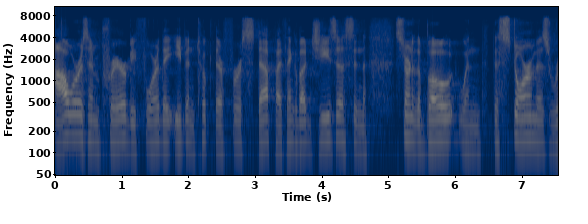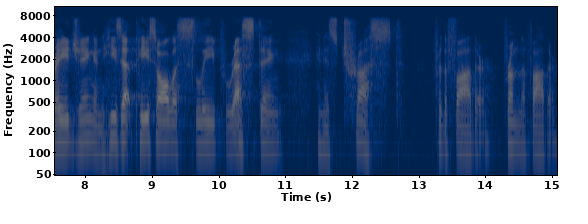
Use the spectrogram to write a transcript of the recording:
hours in prayer before they even took their first step. I think about Jesus in the stern of the boat when the storm is raging and he's at peace, all asleep, resting in his trust for the Father, from the Father.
